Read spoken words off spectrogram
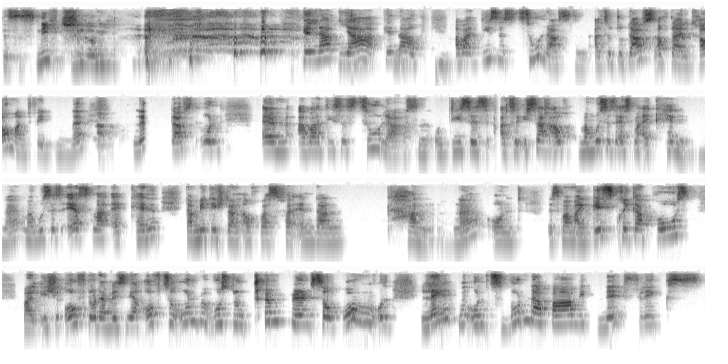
Das ist nicht schlimm. Genau, ja, genau. Aber dieses Zulassen, also du darfst auch deinen Traummann finden, ne? Ja. ne? Darfst, und ähm, aber dieses Zulassen und dieses, also ich sage auch, man muss es erstmal erkennen, ne? Man muss es erstmal erkennen, damit ich dann auch was verändern kann. Ne? Und das war mein gestriger Post, weil ich oft, oder wir sind ja oft so unbewusst und tümpeln so rum und lenken uns wunderbar mit Netflix,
